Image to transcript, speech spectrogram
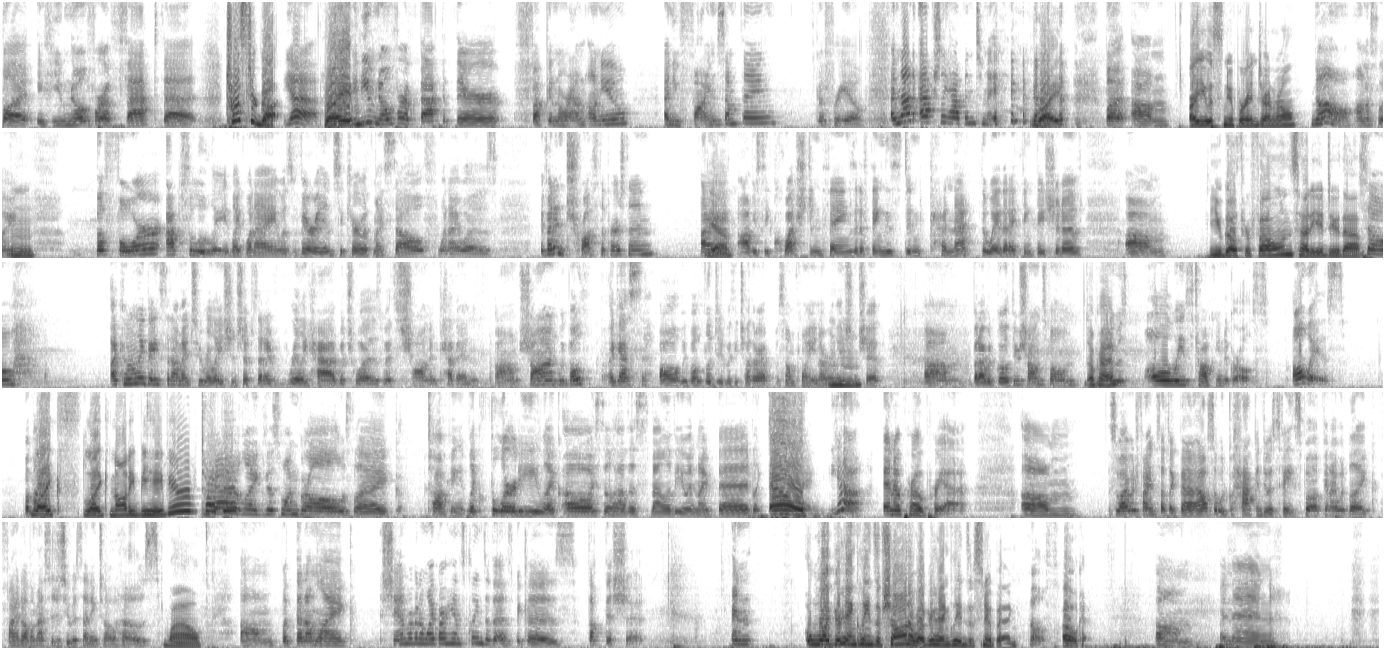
But if you know for a fact that, Trust your gut, yeah, right? if you know for a fact that they're fucking around on you and you find something, good for you. And that actually happened to me. Right. but um Are you a snooper in general? no, honestly. Mm. Before, absolutely. Like when I was very insecure with myself, when I was if I didn't trust the person, I Yeah. obviously questioned things and if things didn't connect the way that I think they should have. Um You go through phones. How do you do that? So I can only base it on my two relationships that I've really had, which was with Sean and Kevin. Um, Sean, we both, I guess, all we both lived with each other at some point in our relationship. Um, but I would go through Sean's phone. Okay. He was always talking to girls, always. But my, Like like naughty behavior talking? yeah, like this one girl was like talking like flirty, like, oh, I still have the smell of you in my bed, like Oh. Yeah, inappropriate. Um, so I would find stuff like that. I also would hack into his Facebook and I would like find all the messages he was sending to all the hoes. Wow. Um, but then I'm like, Shan, we're gonna wipe our hands clean to this because fuck this shit. And Wipe your hand cleans of Sean or wipe your hand cleans of snooping? both. Oh, okay. Um, and then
